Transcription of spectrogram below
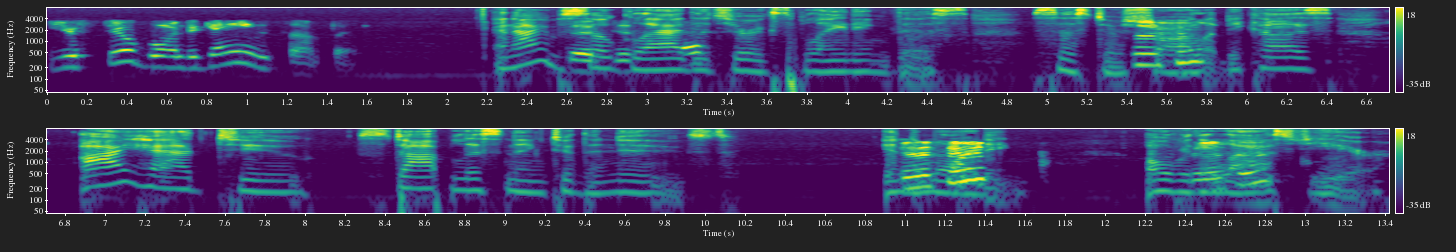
you're still going to gain something And I am The so glad that you're explaining this, Sister Mm-hmm. Charlotte, because I had to stop listening to the news in the Mhm. morning over the Mhm. last year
